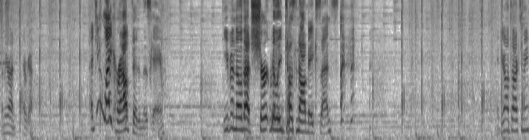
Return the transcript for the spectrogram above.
Let me run. There we go. I do like her outfit in this game. Even though that shirt really does not make sense. You to talk to me?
